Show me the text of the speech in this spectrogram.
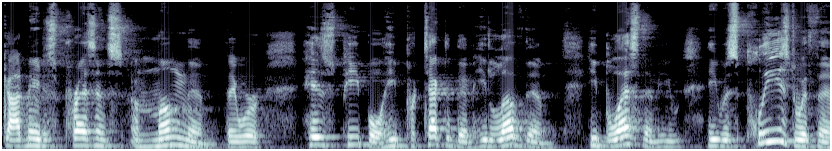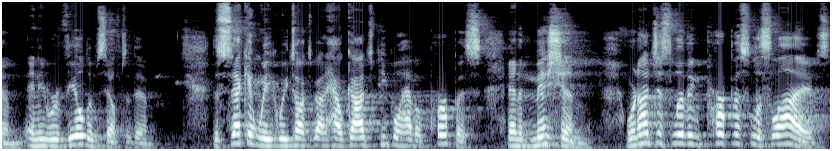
God made his presence among them. They were his people. He protected them. He loved them. He blessed them. He, he was pleased with them, and he revealed himself to them. The second week, we talked about how God's people have a purpose and a mission. We're not just living purposeless lives.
